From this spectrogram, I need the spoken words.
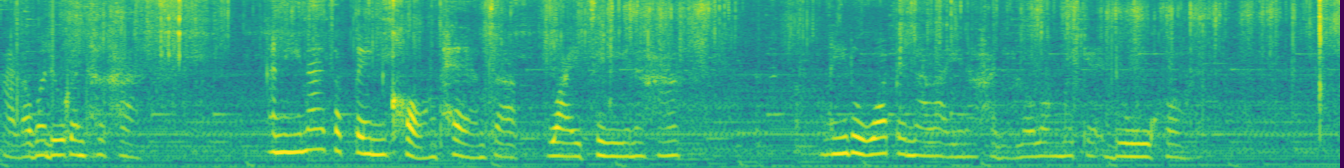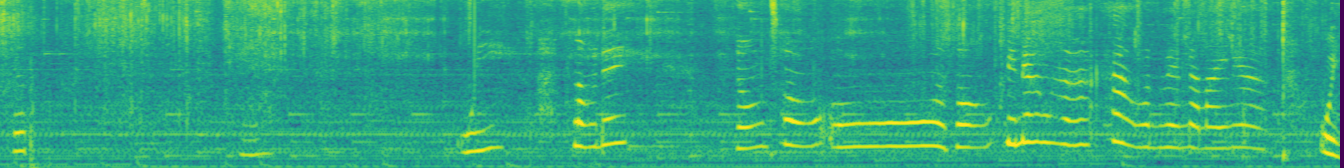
อะเรามาดูกันเถอะค่ะ อันนี้น่าจะเป็นของแถมจาก YG นะคะ ไม่รู้ว่าเป็นอะไรนะคะ เดี๋ยวเราลองมาแกะดูก่อนปึ๊บเอ๊ะอุ๊ยเราได้ น้องจองโอ้จองพี่น่ารักค่ะมันเป็นอะไรเนี่ย อุ้ย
